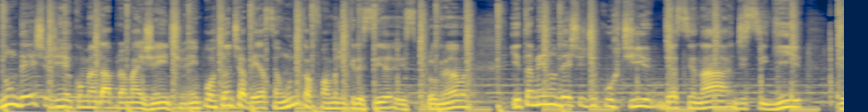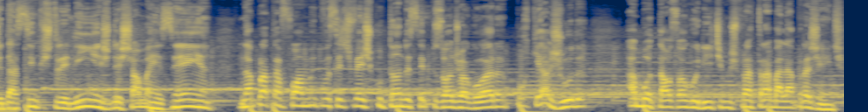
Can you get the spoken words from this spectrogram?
Não deixa de recomendar para mais gente. É importante a beça, é a única forma de crescer esse programa. E também não deixa de curtir, de assinar, de seguir, de dar cinco estrelinhas, de deixar uma resenha na plataforma que você estiver escutando esse episódio agora, porque ajuda a botar os algoritmos para trabalhar para gente.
